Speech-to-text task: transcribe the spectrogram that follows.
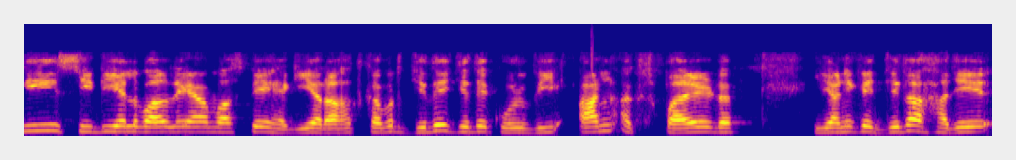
ਹੀ ਸੀਡੀਐਲ ਵਾਲਿਆਂ ਵਾਸਤੇ ਹੈਗੀ ਆ ਰਾਹਤ ਖਬਰ, ਜਿਹਦੇ ਜਿਹਦੇ ਕੋਲ ਵੀ ਅਨਐਕਸਪਾਇਰਡ ਯਾਨੀ ਕਿ ਜਿਹਦਾ ਹਜੇ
